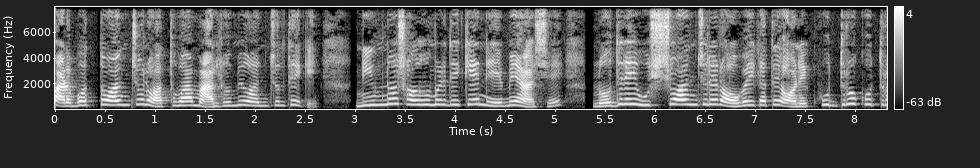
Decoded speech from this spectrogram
পার্বত্য অঞ্চল অথবা মালভূমি অঞ্চল থেকে নিম্ন সমভূমির দিকে নেমে আসে। নদীর এই উৎস অঞ্চলের অববাহিকাতে অনেক ক্ষুদ্র ক্ষুদ্র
